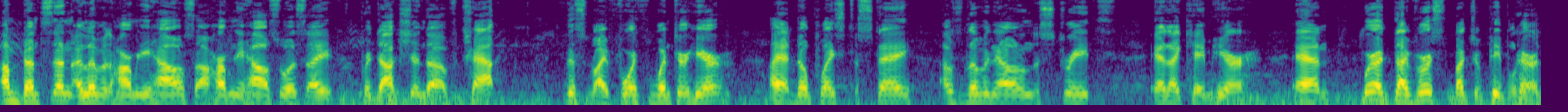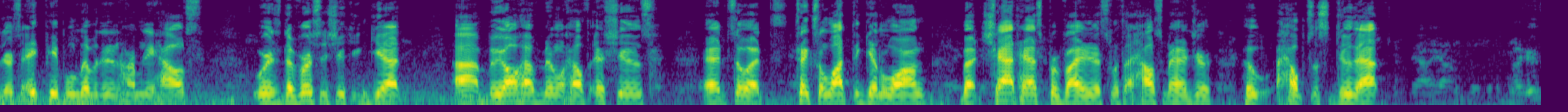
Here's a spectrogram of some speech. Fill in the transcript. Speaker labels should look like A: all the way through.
A: I'm Benson. I live in Harmony House. Uh, Harmony House was a production of Chat. This is my fourth winter here. I had no place to stay. I was living out on the streets, and I came here. And we're a diverse bunch of people here. There's eight people living in Harmony House. We're as diverse as you can get. Uh, we all have mental health issues, and so it takes a lot to get along. But Chat has provided us with a house manager who helps us do that.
